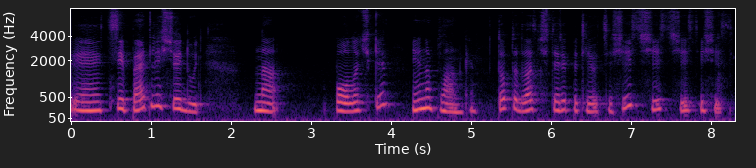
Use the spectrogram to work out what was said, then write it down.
е, ці петлі, що йдуть на полочки і на планки. Тобто 24 петлі. Оці 6, 6, 6 і 6.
